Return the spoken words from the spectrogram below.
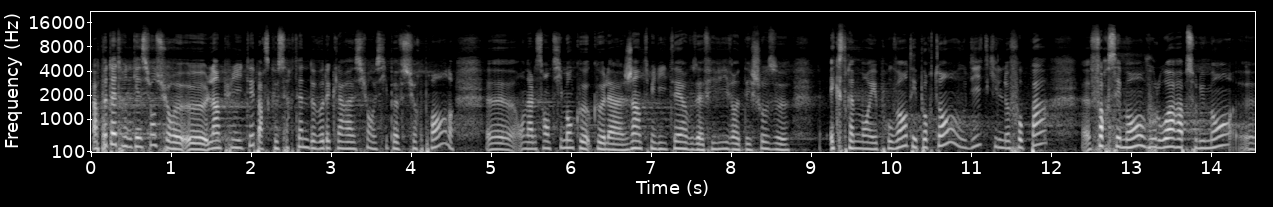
Alors peut-être une question sur euh, l'impunité, parce que certaines de vos déclarations aussi peuvent surprendre. Euh, on a le sentiment que, la junte militaire vous a fait vivre des choses euh, extrêmement éprouvantes, et pourtant vous dites qu'il ne faut pas euh, forcément vouloir absolument euh,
